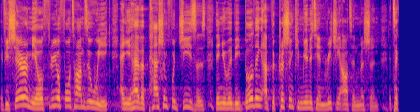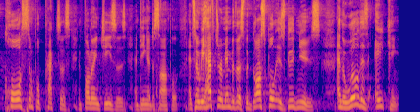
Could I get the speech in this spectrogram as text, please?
If you share a meal three or four times a week and you have a passion for Jesus, then you will be building up the Christian community and reaching out in mission. It's a core, simple practice in following Jesus and being a disciple. And so we have to remember this the gospel is good news, and the world is aching.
